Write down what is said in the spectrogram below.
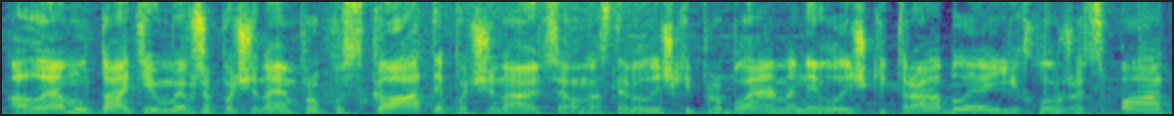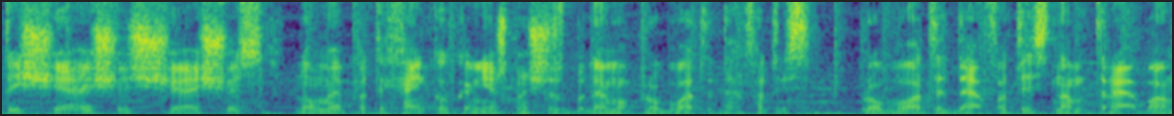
Але мутантів ми вже починаємо пропускати. Починаються у нас невеличкі проблеми, невеличкі трабли, їх ложать спати, ще щось, ще щось. Ну ми потихеньку, звісно, щас будемо пробувати дефатись. Пробувати дефатись нам треба.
